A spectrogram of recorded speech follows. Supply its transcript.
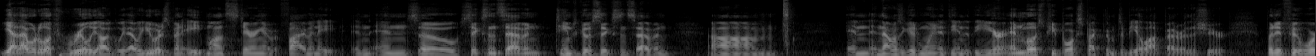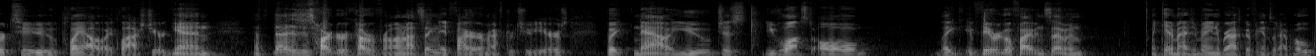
yeah, that would have looked really ugly. That he would have spent eight months staring at five and eight, and and so six and seven teams go six and seven. Um, and, and that was a good win at the end of the year. And most people expect them to be a lot better this year. But if it were to play out like last year again, that, that is just hard to recover from. I'm not saying they'd fire him after two years, but now you just you've lost all. Like if they were to go five and seven, I can't imagine many Nebraska fans would have hope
